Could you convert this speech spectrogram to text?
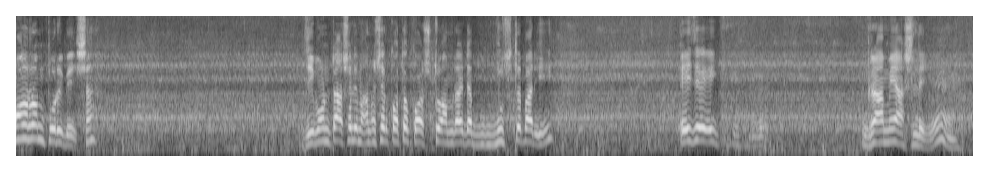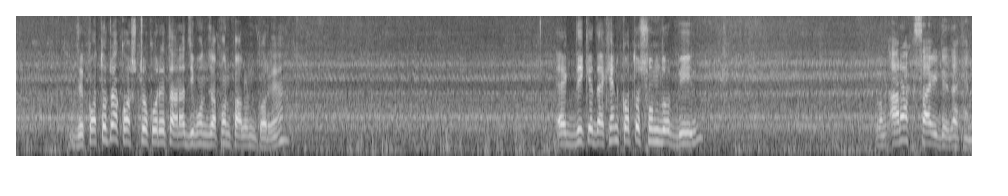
মনোরম পরিবেশ হ্যাঁ? জীবনটা আসলে মানুষের কত কষ্ট আমরা এটা বুঝতে পারি। এই যে এই গ্রামে আসলে হ্যাঁ, যে কতটা কষ্ট করে তারা জীবনযাপন পালন করে হ্যাঁ? একদিকে দেখেন কত সুন্দর বিল এবং আর এক সাইডে দেখেন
